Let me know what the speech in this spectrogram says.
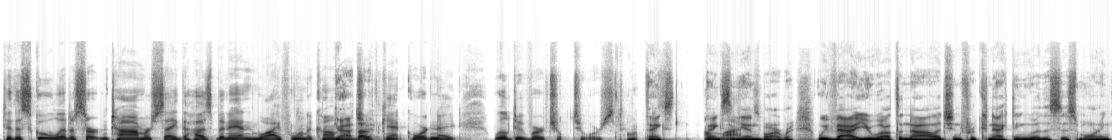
to the school at a certain time, or say the husband and wife want to come and both can't coordinate, we'll do virtual tours. On, Thanks. Thanks online again. Barbara. We value your wealth of knowledge and for connecting with us this morning.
